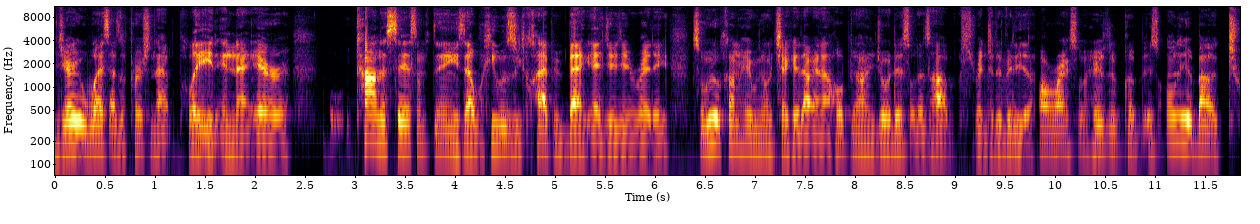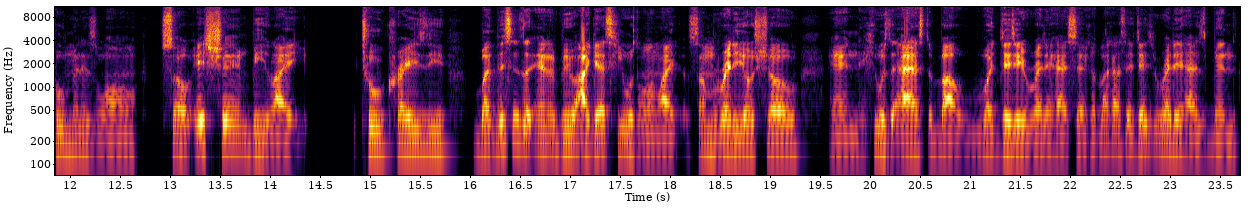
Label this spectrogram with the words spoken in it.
Jerry West, as a person that played in that era, kind of said some things that he was clapping back at JJ Redick. So we will come here, we're gonna check it out, and I hope y'all enjoyed this. So let's hop straight into the video. All right, so here's the clip. It's only about two minutes long, so it shouldn't be like too crazy. But this is an interview. I guess he was on like some radio show and he was asked about what JJ Redick had said. Because, like I said, JJ Redick has been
